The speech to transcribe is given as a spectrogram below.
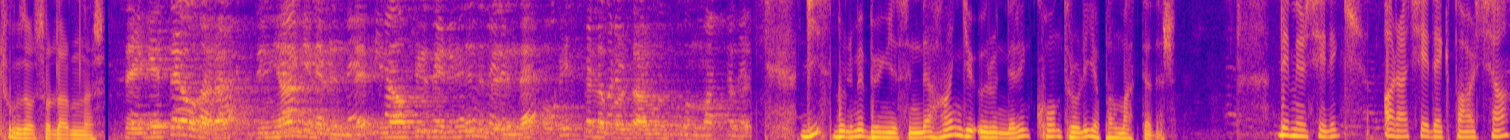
Çok zor sorular bunlar. SGS olarak dünya genelinde 1650'nin üzerinde ofis ve laboratuvarımız bulunmaktadır. GİS bölümü bünyesinde hangi ürünlerin kontrolü yapılmaktadır? Demir çelik, araç yedek parça,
